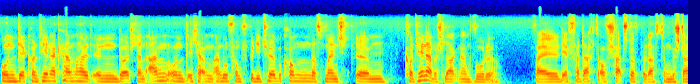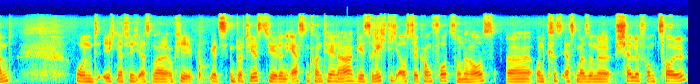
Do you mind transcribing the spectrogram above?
Und der Container kam halt in Deutschland an und ich habe einen Anruf vom Spediteur bekommen, dass mein ähm, Container beschlagnahmt wurde weil der Verdacht auf Schadstoffbelastung bestand. Und ich natürlich erstmal, okay, jetzt importierst du hier den ersten Container, gehst richtig aus der Komfortzone raus äh, und kriegst erstmal so eine Schelle vom Zoll,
